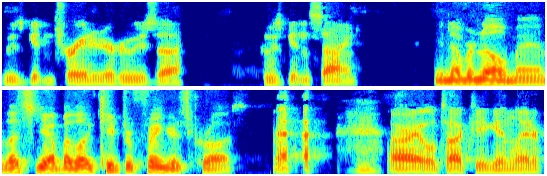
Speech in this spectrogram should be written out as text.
who's getting traded or who's uh, who's getting signed. You never know, man. Let's yeah, but let, keep your fingers crossed. All right, we'll talk to you again later.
